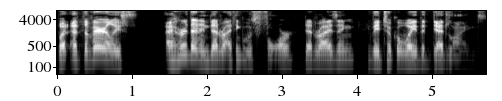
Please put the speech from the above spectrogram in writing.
But at the very least, I heard that in Dead, Ri- I think it was four Dead Rising, they took away the deadlines.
